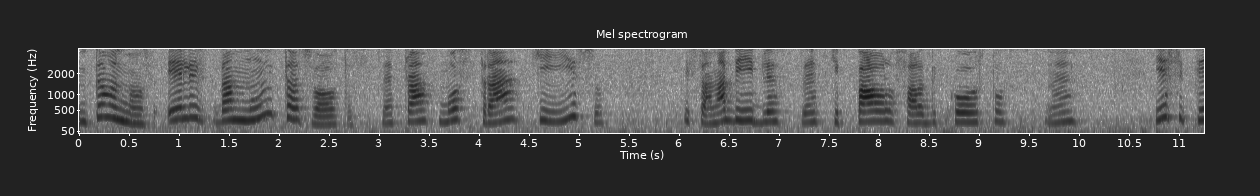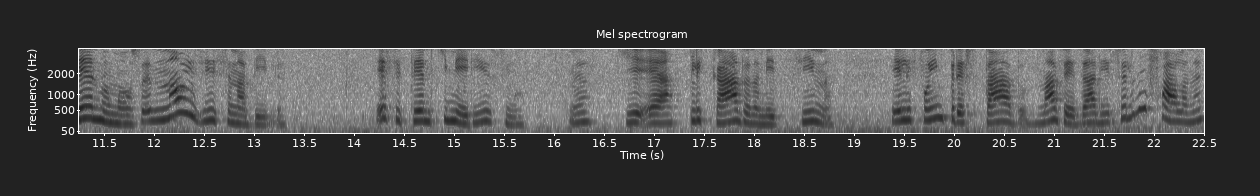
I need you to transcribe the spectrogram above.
Então, irmãos, ele dá muitas voltas né, para mostrar que isso está na Bíblia, né, porque Paulo fala de corpo. Né? E esse termo, irmãos, não existe na Bíblia. Esse termo quimerismo, né, que é aplicado na medicina, ele foi emprestado, na verdade, isso ele não fala, né?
